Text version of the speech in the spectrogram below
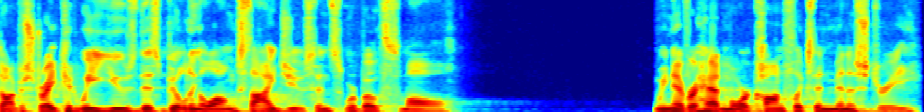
Dr. Straight, could we use this building alongside you since we're both small? We never had more conflicts in ministry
